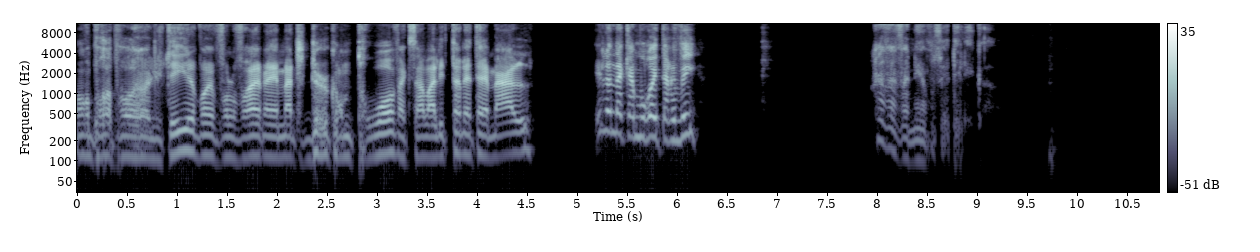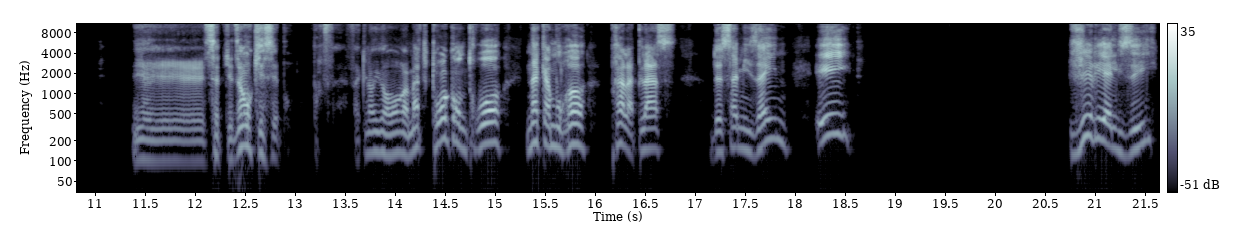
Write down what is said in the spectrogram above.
on ne pourra pas lutter. Il va falloir faire un match 2 contre 3. Fait que ça va aller très, très mal. Et là, Nakamura est arrivé. Je vais venir vous aider, les gars. Et cette qui dit OK, c'est bon. Parfait. Fait que là, ils vont avoir un match 3 contre 3. Nakamura prend la place de Sami Zayn. Et j'ai réalisé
